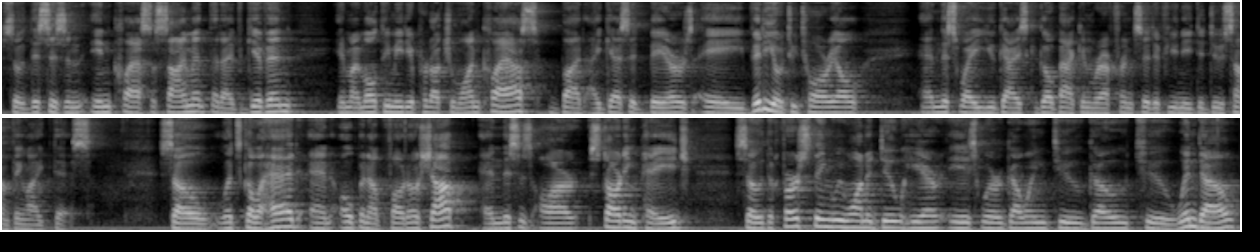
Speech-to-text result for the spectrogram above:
So this is an in-class assignment that I've given in my Multimedia Production 1 class, but I guess it bears a video tutorial and this way you guys could go back and reference it if you need to do something like this. So let's go ahead and open up Photoshop and this is our starting page. So the first thing we want to do here is we're going to go to Window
